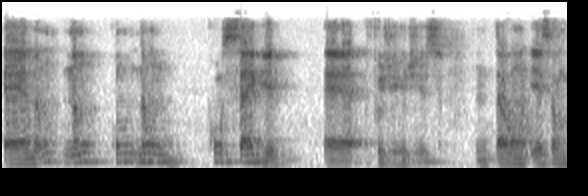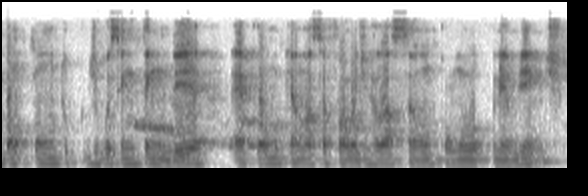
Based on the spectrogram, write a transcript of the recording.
é, não, não, não consegue é, fugir disso. Então, esse é um bom ponto de você entender é, como que é a nossa forma de relação com o meio ambiente.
